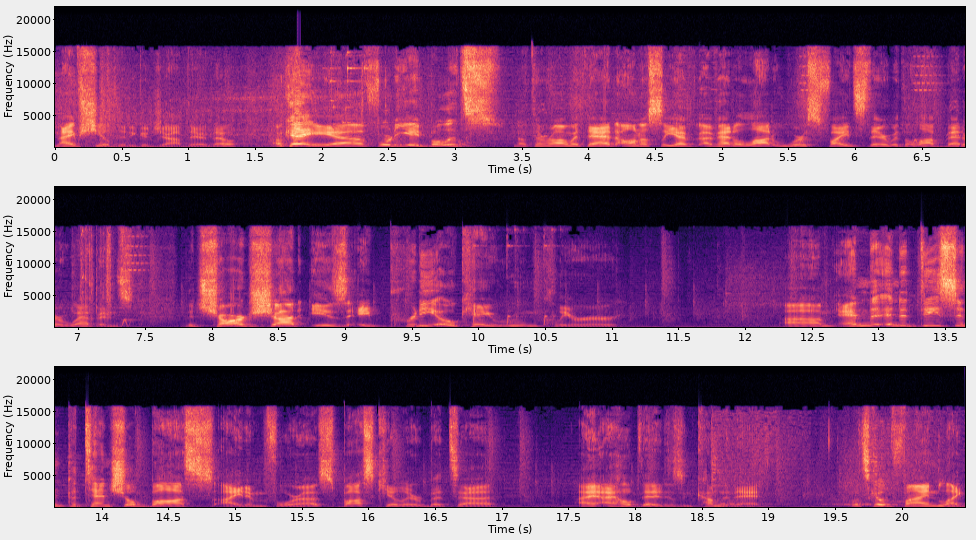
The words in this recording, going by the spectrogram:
Knife Shield did a good job there, though. Okay, uh, 48 bullets. Nothing wrong with that. Honestly, I've, I've had a lot worse fights there with a lot better weapons. The Charge Shot is a pretty okay room clearer. Um, and, and a decent potential boss item for us. Boss killer, but uh, I, I hope that it doesn't come to that. Let's go find, like,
